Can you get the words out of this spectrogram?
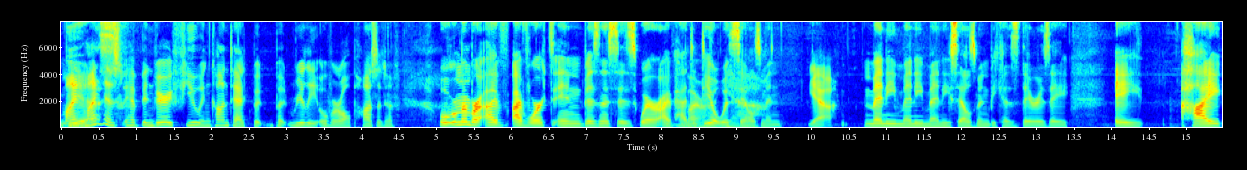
mine mine has have been very few in contact, but but really overall positive. Well, remember, I've I've worked in businesses where I've had to deal with yeah. salesmen, Yeah, many, many, many salesmen, because there is a a high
